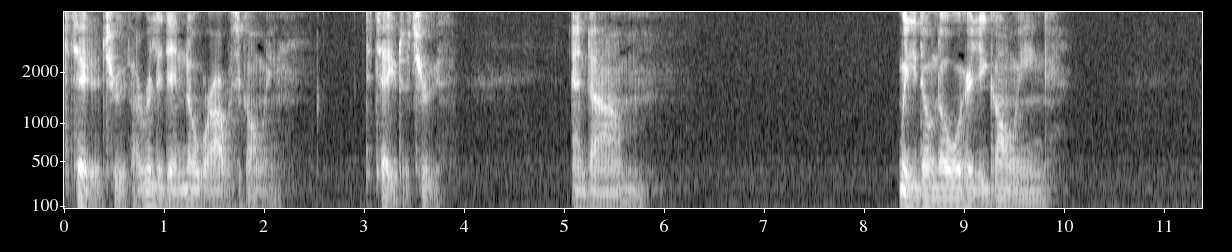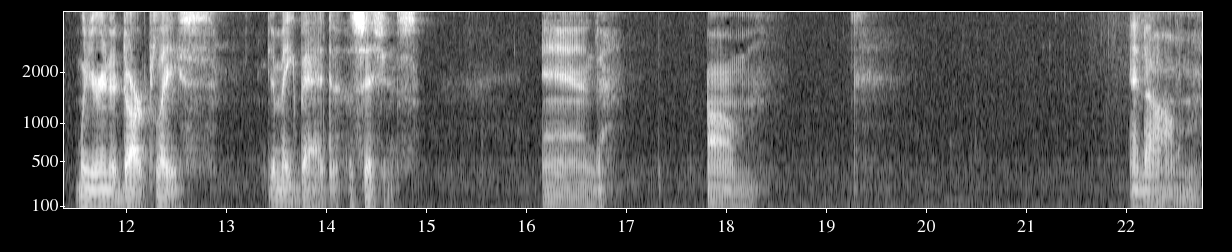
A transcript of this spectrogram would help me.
To tell you the truth, I really didn't know where I was going. To tell you the truth. And um when you don't know where you're going, when you're in a dark place, you make bad decisions. And um and um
